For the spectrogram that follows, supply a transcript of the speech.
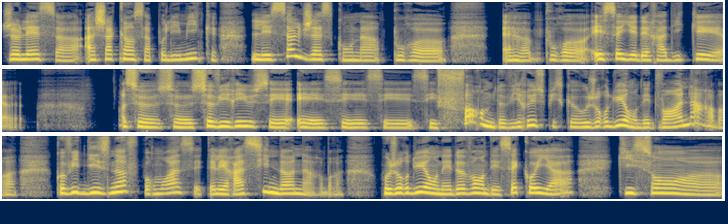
je laisse à, à chacun sa polémique. Les seuls gestes qu'on a pour, euh, euh, pour euh, essayer d'éradiquer euh, ce, virus et, ces, formes de virus, puisque aujourd'hui on est devant un arbre. Covid-19, pour moi, c'était les racines d'un arbre. Aujourd'hui, on est devant des séquoias qui sont, euh,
